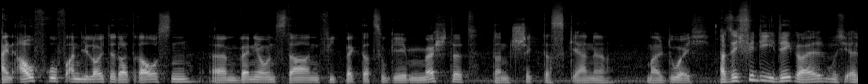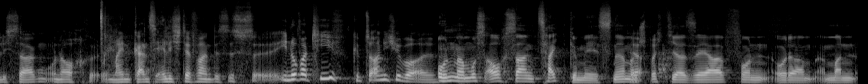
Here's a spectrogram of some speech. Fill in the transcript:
ein Aufruf an die Leute da draußen, ähm, wenn ihr uns da ein Feedback dazu geben möchtet, dann schickt das gerne mal durch. Also ich finde die Idee geil, muss ich ehrlich sagen. Und auch, ich meine, ganz ehrlich, Stefan, das ist äh, innovativ, gibt es auch nicht überall. Und man muss auch sagen, zeitgemäß. Ne? Man Ja. spricht ja sehr von, oder man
